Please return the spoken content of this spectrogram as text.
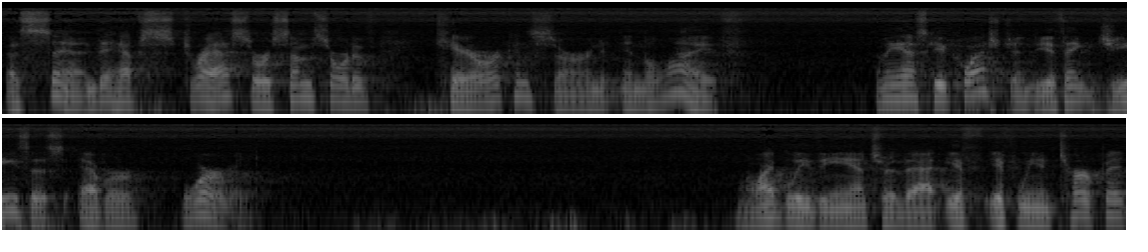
a sin to have stress or some sort of care or concern in the life. Let me ask you a question. Do you think Jesus ever worried? Well, I believe the answer to that, if, if we interpret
